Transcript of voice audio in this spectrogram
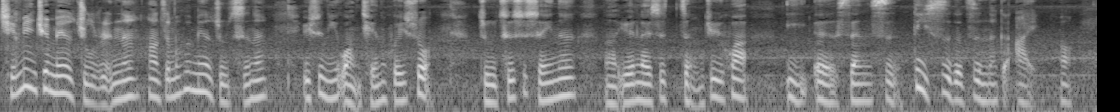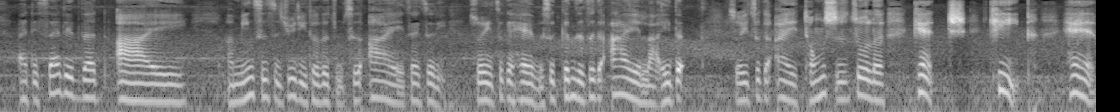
前面却没有主人呢？啊，怎么会没有主词呢？于是你往前回溯。主词是谁呢？啊，原来是整句话一二三四第四个字那个 I 啊。I decided that I 啊，名词子句里头的主词 I 在这里，所以这个 have 是跟着这个 I 来的，所以这个 I 同时做了 catch、keep、have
